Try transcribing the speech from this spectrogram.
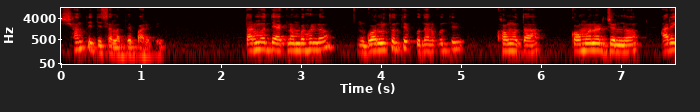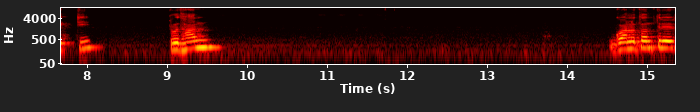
শান্তিতে চালাতে পারবে। তার মধ্যে এক নম্বর হলো গণতন্ত্রের প্রধানমন্ত্রীর ক্ষমতা কমানোর জন্য আরেকটি প্রধান গণতন্ত্রের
